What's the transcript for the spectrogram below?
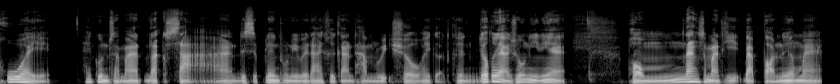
ช่วยให้คุณสามารถรักษา discipline พวกนี้ไว้ได้คือการทำริช a l ให้เกิดขึ้น ยกตัวอย่างช่วงนี้เนี่ยผมนั่งสมาธิแบบต่อเนื่องมาก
